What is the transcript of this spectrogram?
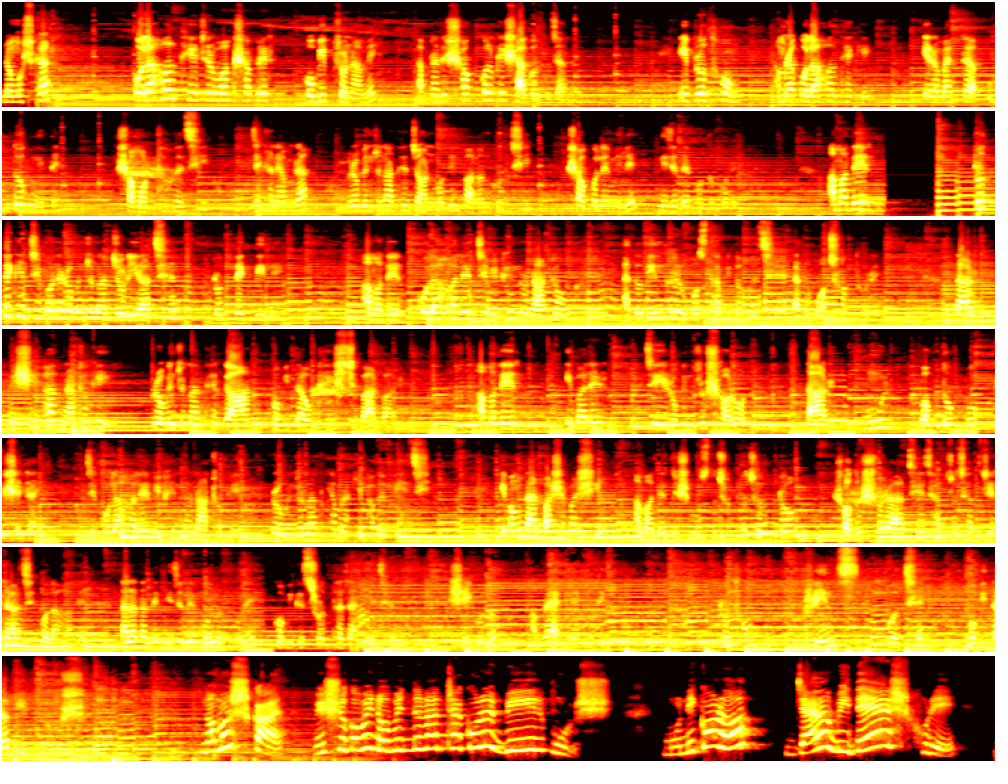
নমস্কার। কোলাহল থিয়েটার ওয়ার্কশপের কবি প্রণামে আপনাদের সকলকে স্বাগত জানাই। এই প্রথম আমরা কোলাহল থেকে এরম একটা উদ্যোগ নিতে সমর্থ হয়েছি, যেখানে আমরা রবীন্দ্রনাথের জন্মদিন পালন করছি সকলে মিলে নিজেদের মতো করে। আমাদের প্রত্যেকের জীবনে রবীন্দ্রনাথ জড়িয়ে আছেন, প্রত্যেক দিনে আমাদের কোলাহলের যে বিভিন্ন নাটক এতদিন ধরে উপস্থাপিত হয়েছে, এত বছর ধরে তার বেশিরভাগ নাটকেই রবীন্দ্রনাথের গান, কবিতা উঠে এসছে বারবার। আমাদের এবারের যে রবীন্দ্র স্মরণ, তার মূল বক্তব্য সেটাই, যে কোলাহলের বিভিন্ন নাটকে রবীন্দ্রনাথকে আমরা কীভাবে পেয়েছি। এবং তার পাশাপাশি আমাদের যে সমস্ত ছোট্ট ছোট্ট সদস্যরা আছে, ছাত্রছাত্রীরা আছে কোলাহলে, তারা তাদের নিজেদের মতন করে কবিকে শ্রদ্ধা জানিয়েছেন। সেইগুলো আমরা একে একে দেখি প্রথম, প্রিন্স বলছে কবিতা বীর নমস্কার, বিশ্বকবি রবীন্দ্রনাথ ঠাকুরের বীর পুরুষ। মনে করো যেন বিদেশ ঘুরে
